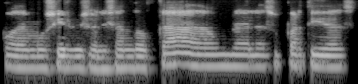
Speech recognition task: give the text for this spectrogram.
podemos ir visualizando cada una de las subpartidas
